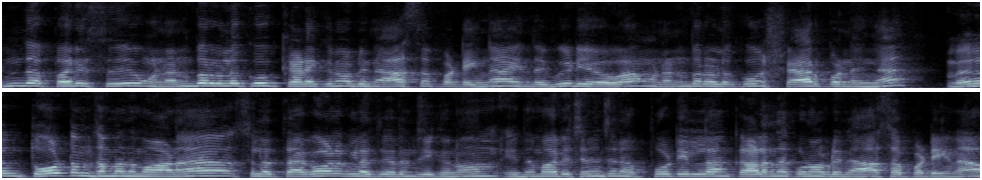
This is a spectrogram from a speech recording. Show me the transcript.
இந்த பரிசு உங்கள் நண்பர்களுக்கும் கிடைக்கணும் அப்படின்னு ஆசைப்பட்டீங்கன்னா இந்த வீடியோவை உங்கள் நண்பர்களுக்கும் ஷேர் பண்ணுங்கள் மேலும் தோட்டம் சம்பந்தமான சில தகவல்களை தெரிஞ்சுக்கணும். இந்த மாதிரி சின்ன சின்ன போட்டியெல்லாம் கலந்துக்கணும் அப்படின்னு ஆசைப்பட்டீங்கன்னா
